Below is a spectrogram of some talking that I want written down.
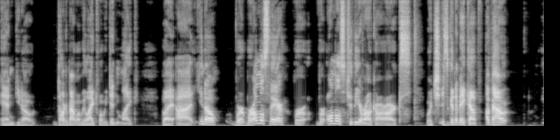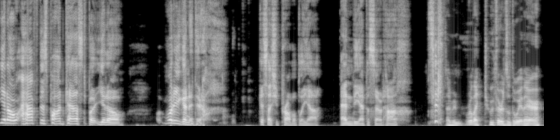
and you know, talk about what we liked, what we didn't like. But uh, you know, we're we're almost there. We're we're almost to the Arrancar arcs, which is going to make up about you know half this podcast. But you know, what are you going to do? Guess I should probably uh end the episode, huh? I mean, we're like two thirds of the way there.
